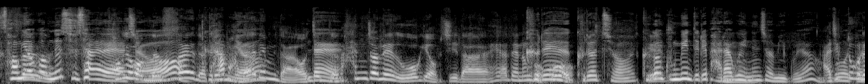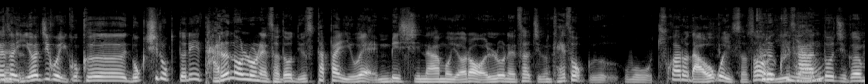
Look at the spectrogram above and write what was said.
성역 없는 수사해야죠. 성역 없는 수사해야 돼. 다 받아야 됩니다. 어쨌든 네. 한 점의 의혹이 없이 다 해야 되는 그래, 거고. 그렇죠. 그건 네. 국민들이 바라고 음. 있는 점이고요. 아직도 그래서 이어지고 있고 그 녹취록들이 다른 언론에서도 뉴스타파 이후에 MBC나 뭐 여러 언론에서 지금 계속 그뭐 추가로 나오고 있어서 그렇군요. 이 사안도 지금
